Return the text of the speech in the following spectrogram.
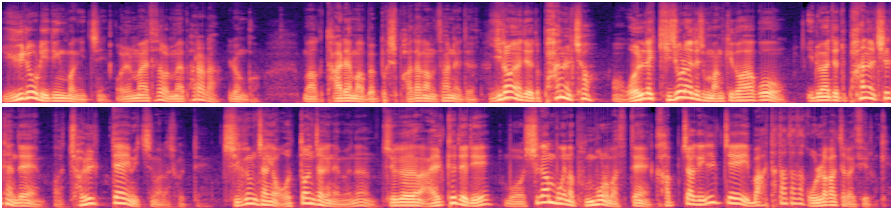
유료 리딩방 있지. 얼마에 사서 얼마에 팔아라. 이런 거. 막 달에 막 몇백씩 받아가면서 하는 애들. 이런 애들도 판을 쳐. 어, 원래 기존 애들 좀 많기도 하고 이런 애들도 판을 칠 텐데 어, 절대 믿지 마라. 절대. 지금 장이 어떤 장이냐면은 지금 알트들이 뭐 시간봉이나 분봉으로 봤을 때 갑자기 일제히 막 타타타닥 올라갈 때가 있어 이렇게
